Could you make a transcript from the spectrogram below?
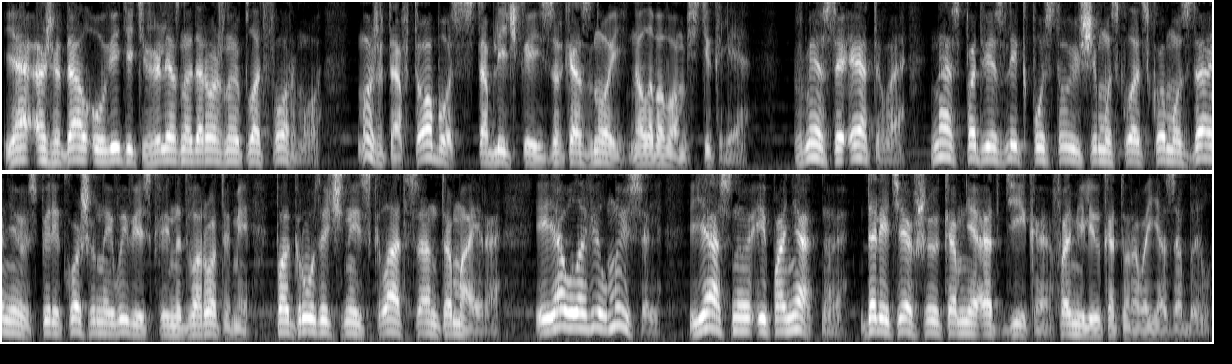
Я ожидал увидеть железнодорожную платформу, может, автобус с табличкой «Заказной» на лобовом стекле. Вместо этого нас подвезли к пустующему складскому зданию с перекошенной вывеской над воротами «Погрузочный склад Санта-Майра», и я уловил мысль – ясную и понятную, долетевшую ко мне от Дика, фамилию которого я забыл.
